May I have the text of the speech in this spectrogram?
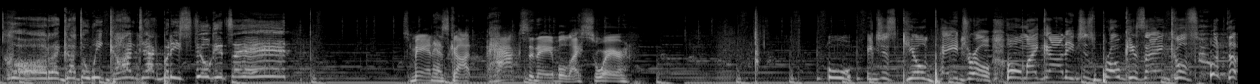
God, I got the weak contact, but he still gets a hit. This man has got hacks enabled, I swear. Oh, he just killed Pedro. Oh my God, he just broke his ankles. What the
